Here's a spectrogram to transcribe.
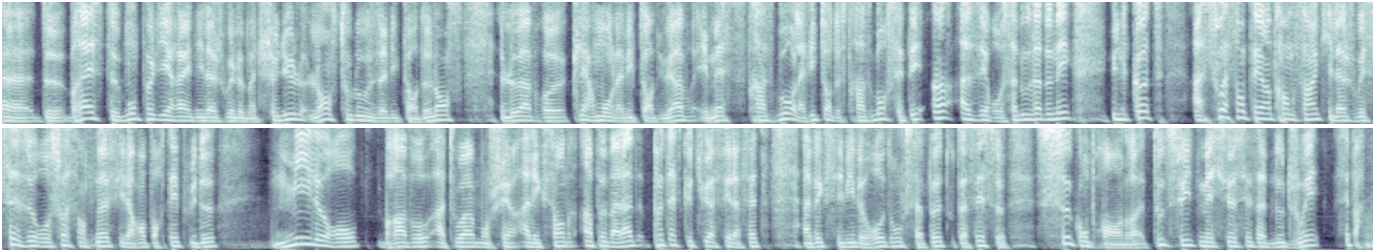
euh, de Brest. Montpellier-Rennes, il a joué le match nul. Lens-Toulouse, la victoire de Lens. Le Havre-Clermont, la victoire du Havre. Et Metz-Strasbourg, la victoire de Strasbourg, c'était 1 à 0. Ça nous a donné une cote à 61,35. Il a joué 16,69 euros. Il a remporté plus de 1000 euros. Bravo à toi, mon cher Alexandre. Un peu malade. Peut-être que tu as fait la fête avec ces 1000 euros. Donc, ça peut tout à fait se, se comprendre. Tout de suite, messieurs, c'est à nous de jouer. C'est parti.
